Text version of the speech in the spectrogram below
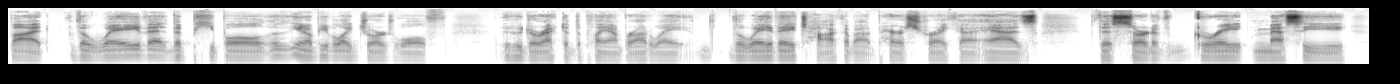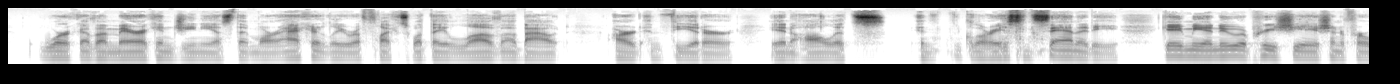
But the way that the people, you know, people like George Wolfe, who directed the play on Broadway, the way they talk about Perestroika as this sort of great, messy work of American genius that more accurately reflects what they love about art and theater in all its in glorious insanity gave me a new appreciation for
